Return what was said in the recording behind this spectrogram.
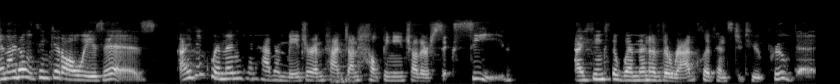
And I don't think it always is. I think women can have a major impact on helping each other succeed. I think the women of the Radcliffe Institute proved it.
